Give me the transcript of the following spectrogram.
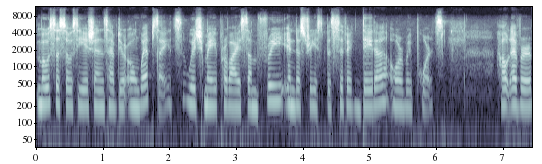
Most associations have their own websites, which may provide some free industry specific data or reports. However,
